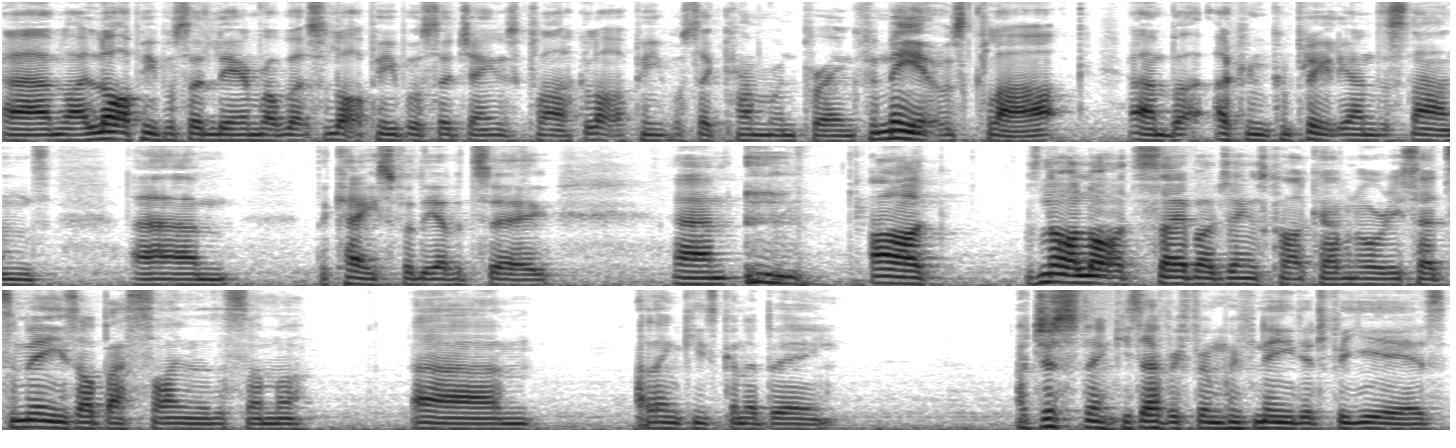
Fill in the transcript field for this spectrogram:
Um, like a lot of people said Liam Roberts, a lot of people said James Clarke, a lot of people said Cameron Pring. For me, it was Clarke, um, but I can completely understand um, the case for the other two. Um, uh, there's not a lot to say about James Clarke. I haven't already said. To me, he's our best signing of the summer. Um, I think he's going to be. I just think he's everything we've needed for years.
